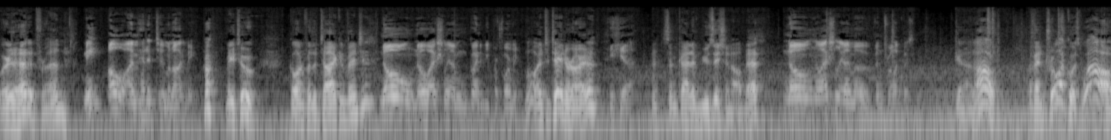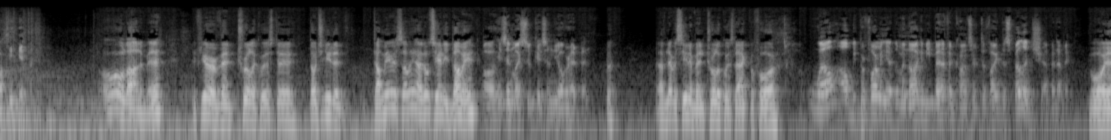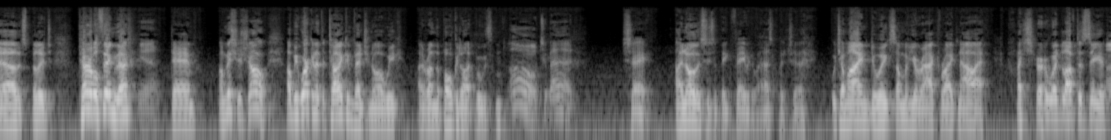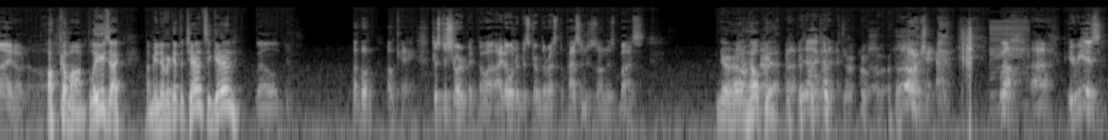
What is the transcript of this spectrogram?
Where are you headed, friend? Me? Oh, I'm headed to monogamy. Huh, me too. Going for the Thai convention? No, no, actually, I'm going to be performing. Oh, entertainer, are you? yeah. Some kind of musician, I'll bet. No, no, actually, I'm a ventriloquist. Get out! A ventriloquist, wow! yeah. Hold on a minute. If you're a ventriloquist, uh, don't you need a dummy or something? I don't see any dummy. Oh, he's in my suitcase in the overhead bin. I've never seen a ventriloquist act before. Well, I'll be performing at the Monogamy Benefit Concert to fight the spillage epidemic. Oh, yeah, the spillage. Terrible thing, that. Yeah. Damn. I'll miss your show. I'll be working at the Thai convention all week. I run the polka dot booth. Oh, too bad. Say, I know this is a big favor to ask, but uh, would you mind doing some of your act right now? I, I sure would love to see it. I don't know. Oh, come on, please. I, I may never get the chance again. Well, oh, okay. Just a short bit, though. I I don't want to disturb the rest of the passengers on this bus. Yeah, I'll help you. Uh, no, I got it. I Okay. Well, uh, here he is.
